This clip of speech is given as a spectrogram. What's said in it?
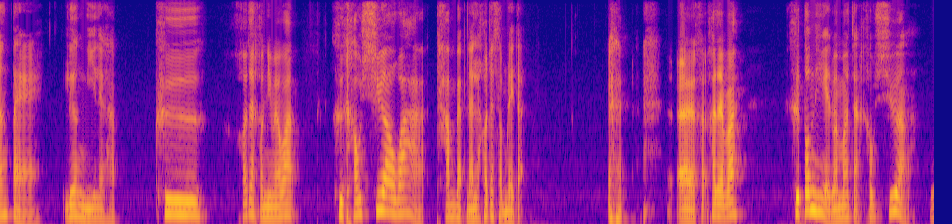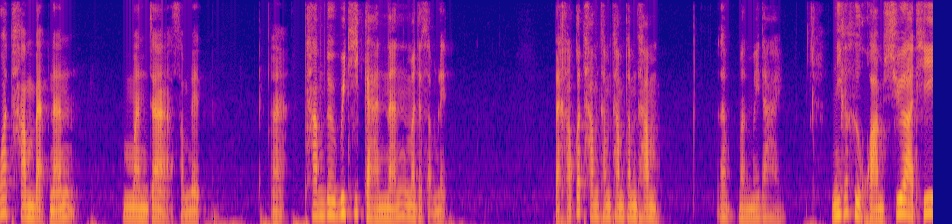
ตั้งแต่เรื่องนี้เลยครับ คือเข้าใจคำนี้ไหมว่า คือเขาเชื่อว่าทำแบบนั้นแล้วเขาจะสำเร็จอะเออเข้าเข้าใจปะคือต้นเหตุมันมาจากเขาเชื่อว่าทำแบบนั้นมันจะสำเร็จ อ่าทำด้วยวิธีการนั้นมันจะสำเร็จ แต่เขาก็ทำทำทำทำทำแล้วมันไม่ได้ นี่ก็คือความเชื่อที่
